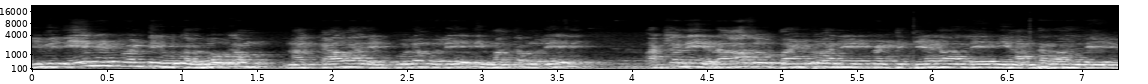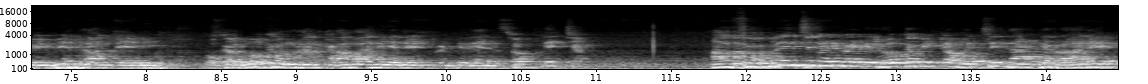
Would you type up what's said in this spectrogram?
ఇవి లేనటువంటి ఒక లోకం నాకు కావాలి. కులము లేని మతము లేని. అట్లనే రాజు బంటు అనేటువంటి తేడాలు లేని అంతరాలు లేని విభేదాలు లేని ఒక లోకం నాకు కావాలి అనేటువంటిది ఆయన స్వప్నించాం ఆ స్వప్నించినటువంటి లోకం ఇంకా వచ్చిందా అంటే రాలేదు.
